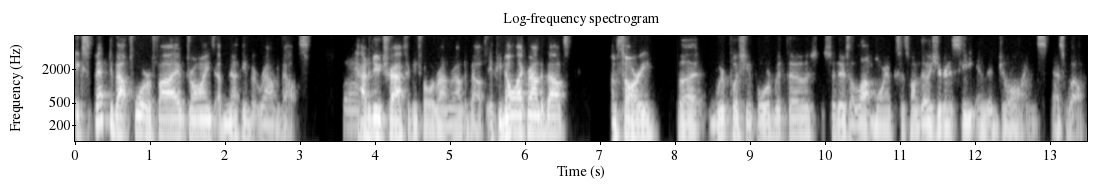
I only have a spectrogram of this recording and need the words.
Expect about four or five drawings of nothing but roundabouts. Wow. How to do traffic control around roundabouts. If you don't like roundabouts, I'm sorry, but we're pushing forward with those. So there's a lot more emphasis on those you're going to see in the drawings as well.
